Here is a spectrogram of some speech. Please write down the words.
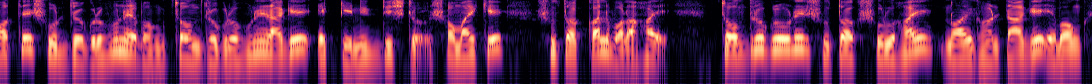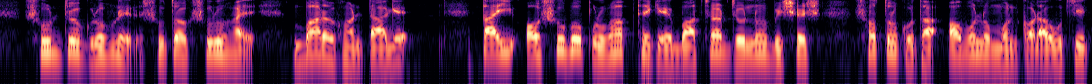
মতে সূর্যগ্রহণ এবং চন্দ্রগ্রহণের আগে একটি নির্দিষ্ট সময়কে সূতককাল বলা হয়। চন্দ্রগ্রহণের সূতক শুরু হয় নয় ঘণ্টা আগে এবং সূর্যগ্রহণের সূতক শুরু হয় বারো ঘণ্টা আগে। তাই অশুভ প্রভাব থেকে বাঁচার জন্য বিশেষ সতর্কতা অবলম্বন করা উচিত।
